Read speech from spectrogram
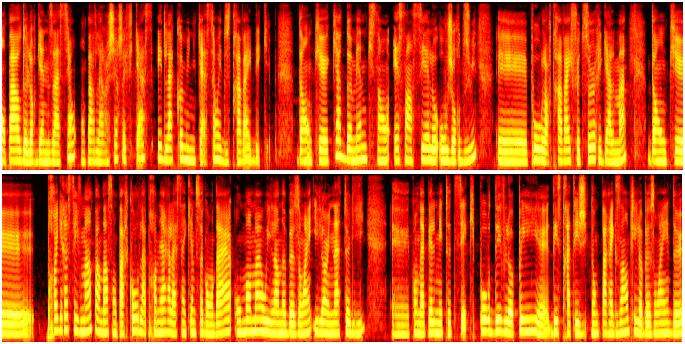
on parle de l'organisation, on parle de la recherche efficace et de la communication et du travail d'équipe. Donc, euh, quatre domaines qui sont essentiels aujourd'hui euh, pour leur travail futur également. Donc, euh, progressivement pendant son parcours de la première à la cinquième secondaire, au moment où il en a besoin, il a un atelier euh, qu'on appelle méthodique pour développer euh, des stratégies. Donc, par exemple, il a besoin de,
